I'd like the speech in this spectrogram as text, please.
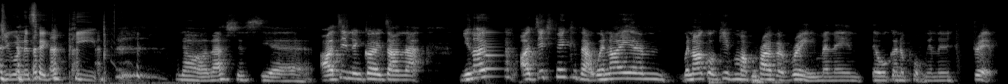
do you want to take a peep no, that's just yeah. I didn't go down that. You know, I did think of that when I um when I got given my private room and then they were going to put me in the drip.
